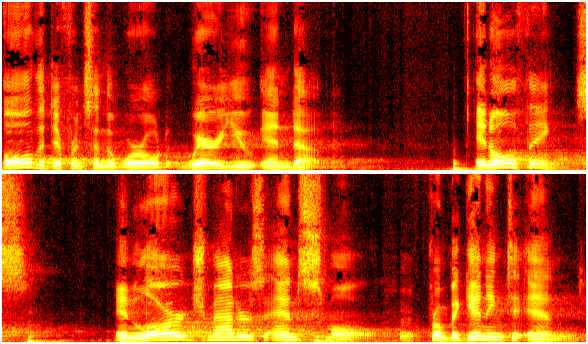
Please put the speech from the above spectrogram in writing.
all the difference in the world where you end up. In all things, in large matters and small, from beginning to end,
